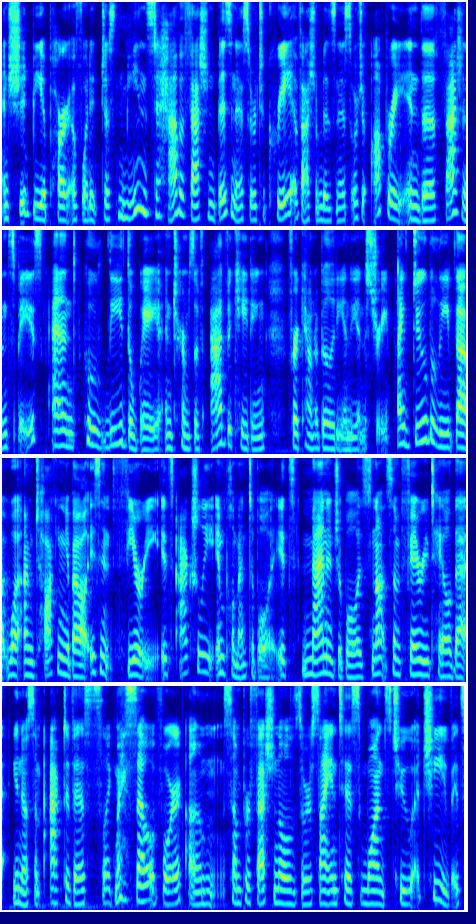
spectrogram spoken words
and should be a part of what it just means to have a fashion business or to create a fashion business or to operate in the fashion space and who lead the way in terms of advocating for accountability in the industry. I do believe that what I'm talking about isn't theory, it's actually implementable, it's manageable, it's not some fairy tale that, you know, some activists like myself or um, some professionals or scientists wants to achieve. It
